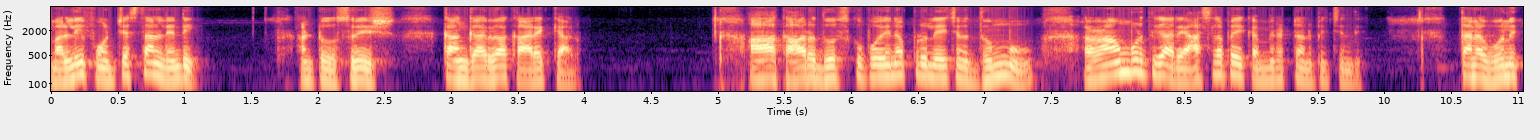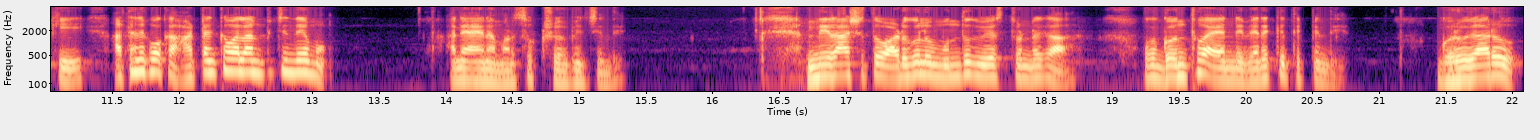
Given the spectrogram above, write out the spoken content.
మళ్ళీ ఫోన్ చేస్తానులేండి అంటూ సురేష్ కంగారుగా కారెక్కాడు. ఆ కారు దూసుకుపోయినప్పుడు లేచిన దుమ్ము రామ్మూర్తి గారి ఆశలపై కమ్మినట్టు అనిపించింది. తన ఉనికి అతనికి ఒక ఆటంకం వల్ల అనిపించిందేమో అని ఆయన మనసు క్షోభించింది. నిరాశతో అడుగులు ముందుకు వేస్తుండగా ఒక గొంతు ఆయన్ని వెనక్కి తిప్పింది. గురుగారు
